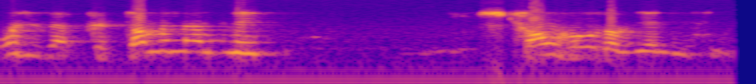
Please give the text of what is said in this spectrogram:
which is a predominantly stronghold of the NDC.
